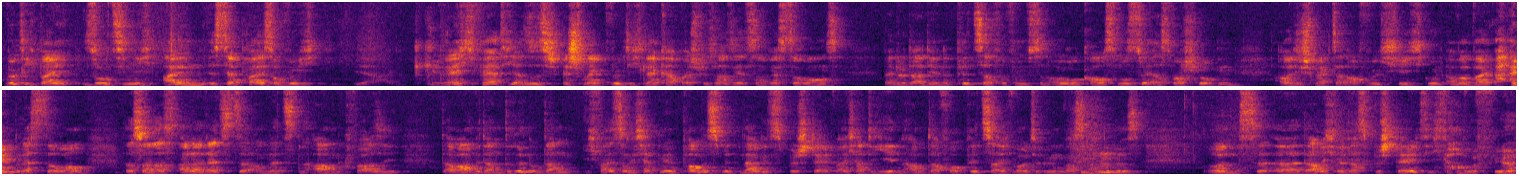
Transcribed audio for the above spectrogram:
Wirklich bei so ziemlich allen ist der Preis auch wirklich ja, gerechtfertigt. Also es, es schmeckt wirklich lecker. Beispielsweise jetzt in Restaurants. Wenn du da dir eine Pizza für 15 Euro kaufst, musst du erstmal schlucken, aber die schmeckt dann auch wirklich richtig gut. Aber bei einem Restaurant, das war das allerletzte, am letzten Abend quasi, da waren wir dann drin und dann, ich weiß auch, ich habe mir Pommes mit Nuggets bestellt, weil ich hatte jeden Abend davor Pizza, ich wollte irgendwas anderes. Und äh, da habe ich mir das bestellt, ich glaube für,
